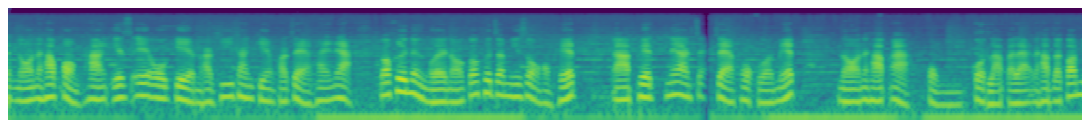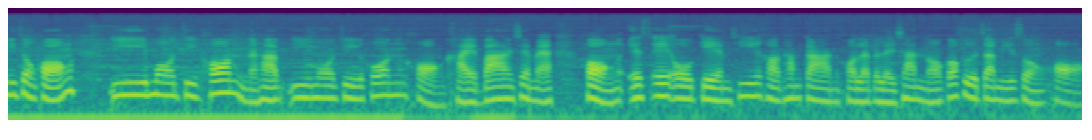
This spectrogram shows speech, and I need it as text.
กเนาะนะครับของทาง SAO เกมนะครับที่ทางเกมเขาแจกให้เนี่ยก็คือหนึ่งเลยเนาะก็คือจะมีส่วนของเพชรนะเพชรเนี่ยแจแจก600 เม็ด เนาะนะครับอะผมกดรับไปแล้วนะครับ แล้วก็มีส่วนของอีโมจิคอนนะครับอีโมจิคอนของใครบ้างใช่ไหมของ SAO เกมที่เขาทำการ collaboration เนาะก็คือจะมีส่วนของ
